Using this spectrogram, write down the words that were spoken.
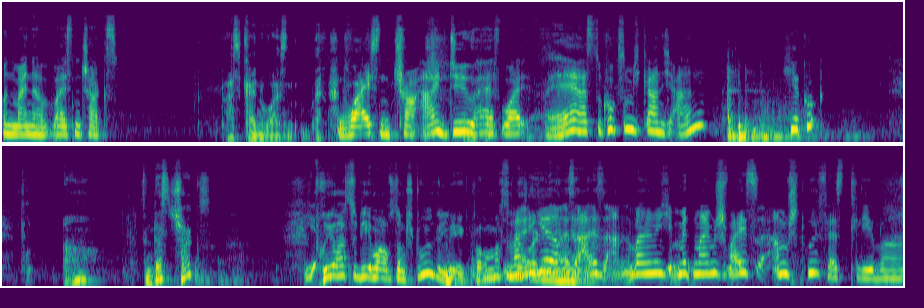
Und meine weißen Chucks. Du hast keine weißen, Weißen Chucks. I do have white. Hä, hast du, guckst du mich gar nicht an? Hier, guck. sind das Chucks? Ja. Früher hast du die immer auf so einen Stuhl gelegt. Warum machst du das Weil eigentlich hier ist alles an, weil ich mit meinem Schweiß am Stuhl festklebe.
